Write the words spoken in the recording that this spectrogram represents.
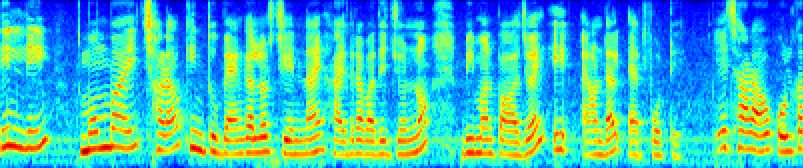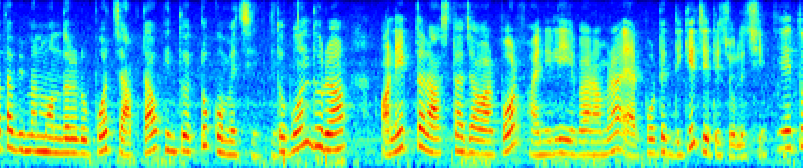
দিল্লি মুম্বাই ছাড়াও কিন্তু ব্যাঙ্গালোর, চেন্নাই, হায়দ্রাবাদের জন্য বিমান পাওয়া যায় এই অন্ডাল এয়ারপোর্টে। এছাড়াও কলকাতা বিমানবন্দরের উপর চাপটাও কিন্তু একটু কমেছে। তো বন্ধুরা, অনেকটা রাস্তা যাওয়ার পর ফাইনালি এবার আমরা এয়ারপোর্টের দিকে যেতে চলেছি। যেহেতু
